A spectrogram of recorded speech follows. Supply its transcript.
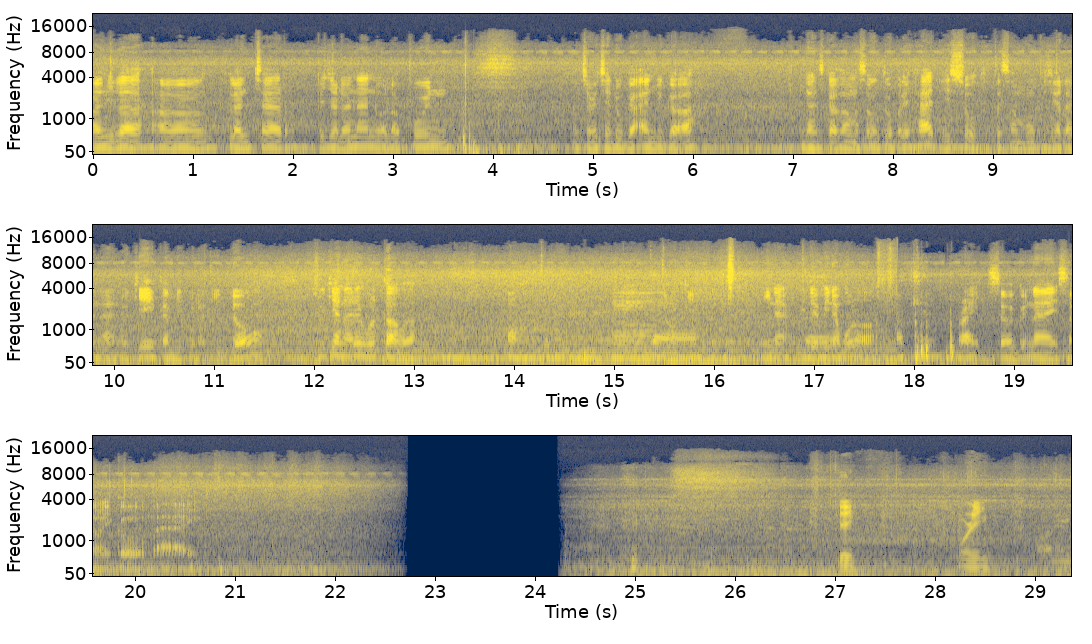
Alhamdulillah uh, lancar perjalanan walaupun macam-macam dugaan juga ah. Dan sekarang masa untuk berehat, esok kita sambung perjalanan. Okey, kami pun nak tidur. Suki nak ada World Cup ke? Oh, Hmm, okey. Minat, dia minat bola. okay. Right, so good night. Assalamualaikum. Bye. Okay. Morning. Morning.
